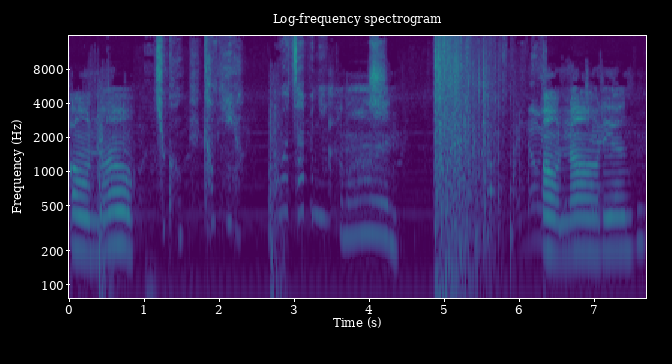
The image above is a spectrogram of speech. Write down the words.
Oh no. Hugo, come here. What's happening? Come on. I know you Oh no, dude.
